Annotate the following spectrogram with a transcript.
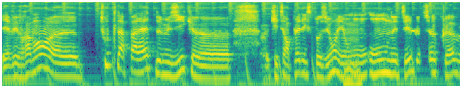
Il y avait vraiment euh, toute la palette de musique euh, qui était en pleine explosion et on, on était le seul club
